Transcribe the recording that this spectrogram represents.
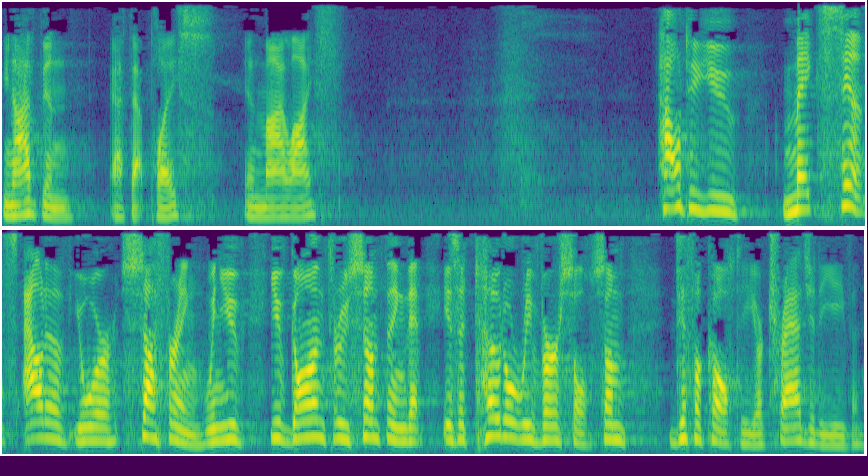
You know, I've been at that place in my life. How do you make sense out of your suffering when you've, you've gone through something that is a total reversal, some difficulty or tragedy even?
